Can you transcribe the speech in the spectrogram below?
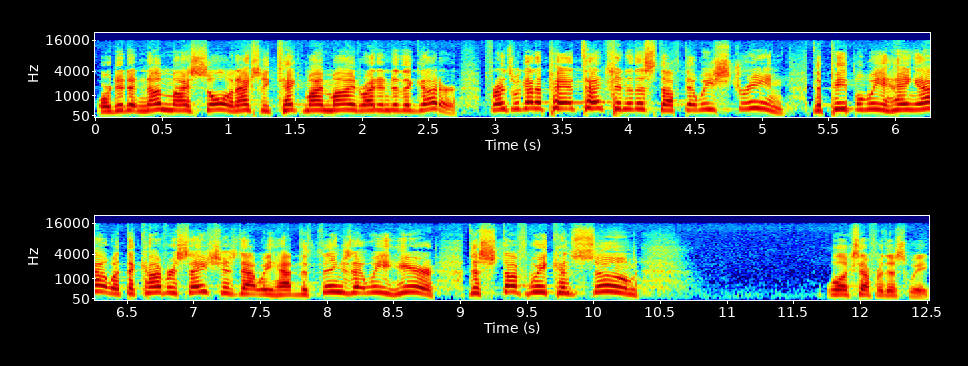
Or did it numb my soul and actually take my mind right into the gutter? Friends, we got to pay attention to the stuff that we stream, the people we hang out with, the conversations that we have, the things that we hear, the stuff we consume. Well, except for this week.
